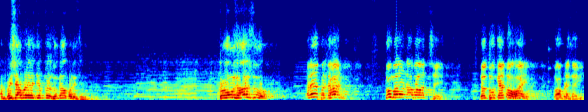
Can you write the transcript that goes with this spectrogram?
અને પછી આપણે જેમ તો જુદા પડીશું. તો હું જાઉં છું અરે પ્રધાન તું મારો ડાબો હાથ છે. જો તું કહેતો હોય તો આપણે જઈએ.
